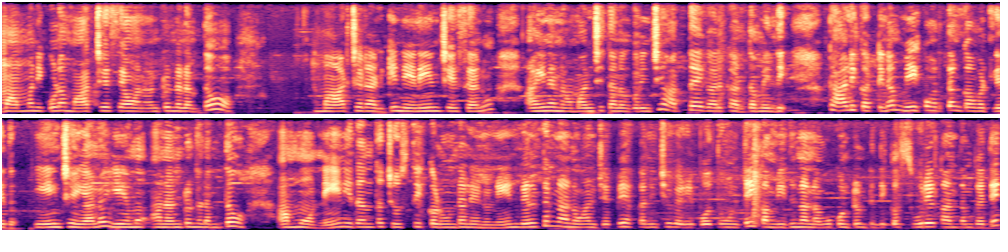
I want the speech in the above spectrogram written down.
మా అమ్మని కూడా మార్చేసావు అని అంటుండడంతో మార్చడానికి నేనేం చేశాను? ఆయన నా మంచితనం గురించి అత్తయ్య గారికి అర్థమైంది. తాళి కట్టిన మీకు అర్థం కావట్లేదు. ఏం చేయాలో ఏమో అని అంటుండడంతో అమ్మో నేను ఇదంతా చూస్తే ఇక్కడ ఉండలేను. నేను వెళ్తున్నాను అని చెప్పి అక్కడి నుంచి వెళ్ళిపోతూ ఉంటే ఇక మిథున నవ్వుకుంటుంటుంది. ఇక సూర్యకాంతంకి అయితే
